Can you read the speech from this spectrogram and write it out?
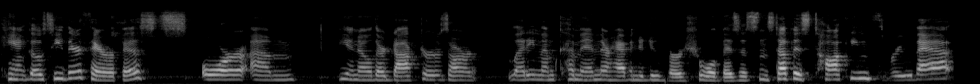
can't go see their therapists or um, you know their doctors aren't letting them come in they're having to do virtual visits and stuff is talking through that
